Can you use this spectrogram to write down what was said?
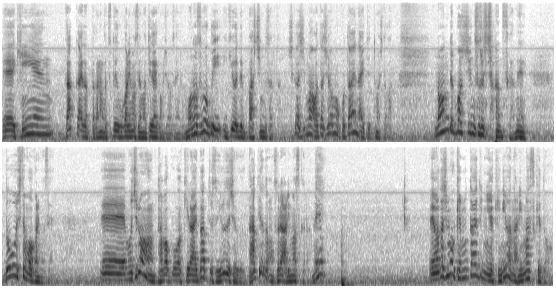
えー、禁煙学会だったかなんかちょっとよく分かりません。間違いかもしれませんがものすごく勢いでバッシングされた。しかしまあ私はもう答えないと言ってましたがなんでバッシングする必要なんですかね？どうしても分かりません、えー、もちろんタバコが嫌いだっていう人いるでしょうけどだけどもそれありますからね、えー、私も煙たい時には気にはなりますけど、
